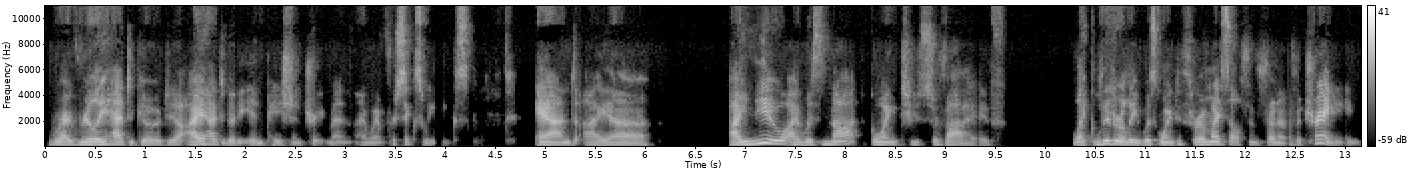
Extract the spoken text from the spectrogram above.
where I really had to go to, I had to go to inpatient treatment. I went for six weeks and I uh, I knew I was not going to survive. Like literally, was going to throw myself in front of a train.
